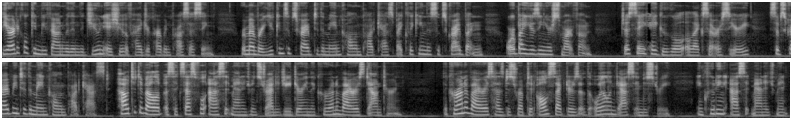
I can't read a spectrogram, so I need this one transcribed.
The article can be found within the June issue of Hydrocarbon Processing. Remember, you can subscribe to the main column podcast by clicking the subscribe button or by using your smartphone. Just say, Hey Google, Alexa, or Siri Subscribe me to the main column podcast. How to develop a successful asset management strategy during the coronavirus downturn. The coronavirus has disrupted all sectors of the oil and gas industry, including asset management.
